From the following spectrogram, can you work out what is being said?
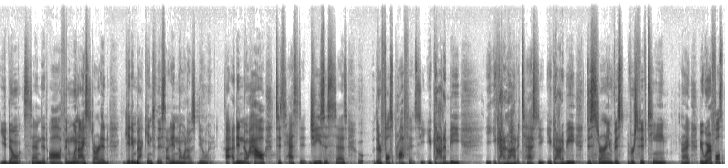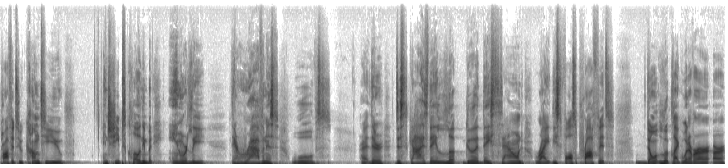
you don't send it off. And when I started getting back into this, I didn't know what I was doing. I, didn't know how to test it. Jesus says oh, they're false prophets. You, you gotta be, you, you gotta know how to test. You, you gotta be discerning. Verse, verse 15, right? Beware false prophets who come to you in sheep's clothing, but inwardly they're ravenous wolves right? They're disguised. They look good. They sound right. These false prophets don't look like whatever our, our,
